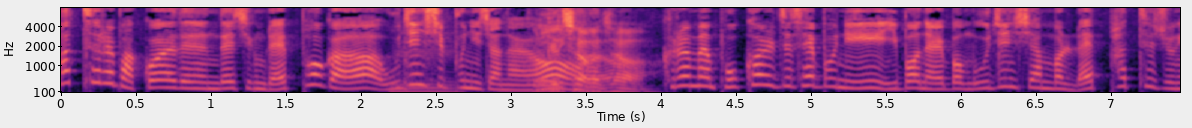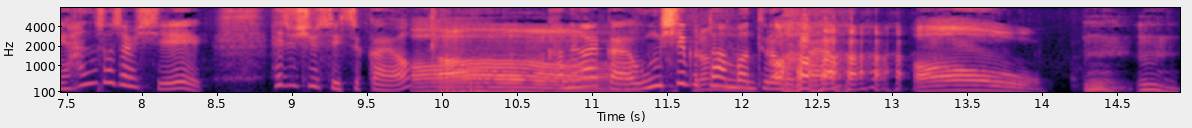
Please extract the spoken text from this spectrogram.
파트를 바꿔야 되는데 지금 래퍼가 우진 씨 뿐이잖아요. 그렇죠, 그렇죠. 그러면 vocals 세 분이 이번 앨범 우진 씨 한번 랩 파트 중에 한 소절씩 해주실 수 있을까요? 어, 가능할까요? 웅 씨부터 한번 들어볼까요? 어우. 음, 음.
